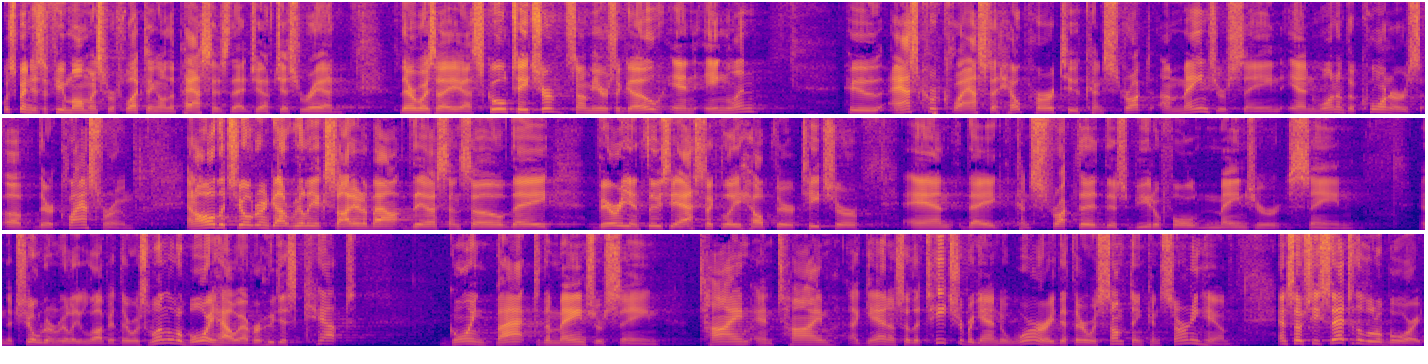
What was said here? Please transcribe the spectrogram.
We'll spend just a few moments reflecting on the passage that Jeff just read. There was a, a, school teacher some years ago in England who asked her class to help her to construct a manger scene in one of the corners of their classroom. And all the children got really excited about this, and so they very enthusiastically helped their teacher and they constructed this beautiful manger scene. And the children really loved it. There was one little boy, however, who just kept going back to the manger scene time and time again. And so the teacher began to worry that there was something concerning him. And so she said to the little boy,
